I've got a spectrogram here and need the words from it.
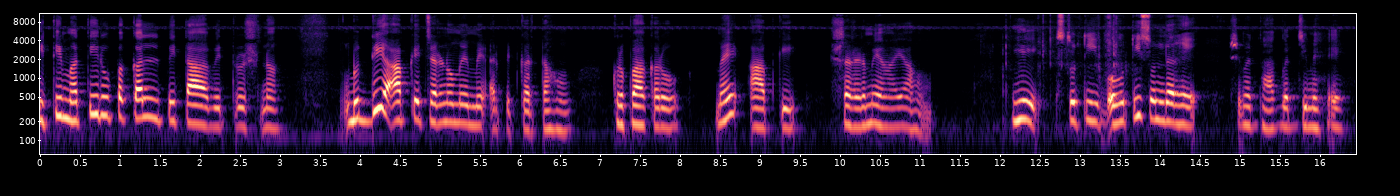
इतिमति रूप कल्पिता वितृष्ण। बुद्धि आपके चरणों में मैं अर्पित करता हूँ। कृपा करो, मैं आपकी शरण में आया हूँ। ये स्तुति बहुत ही सुंदर है। श्रीमद् भागवत जी में है।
